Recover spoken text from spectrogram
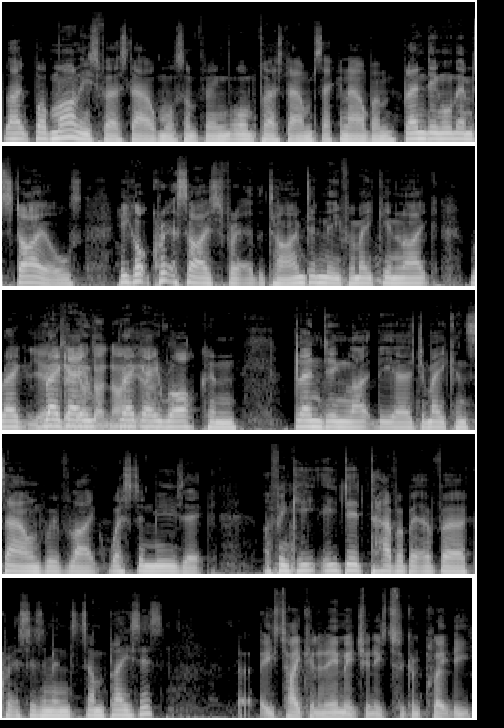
like Bob Marley's first album or something, or first album, second album, blending all them styles. He got criticised for it at the time, didn't he, for making like reg- Yeah, did he? I reggae know, reggae yeah. rock and blending like the uh, Jamaican sound with like Western music. I think he, he did have a bit of uh, criticism in some places. he's taken an image and he's to completely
